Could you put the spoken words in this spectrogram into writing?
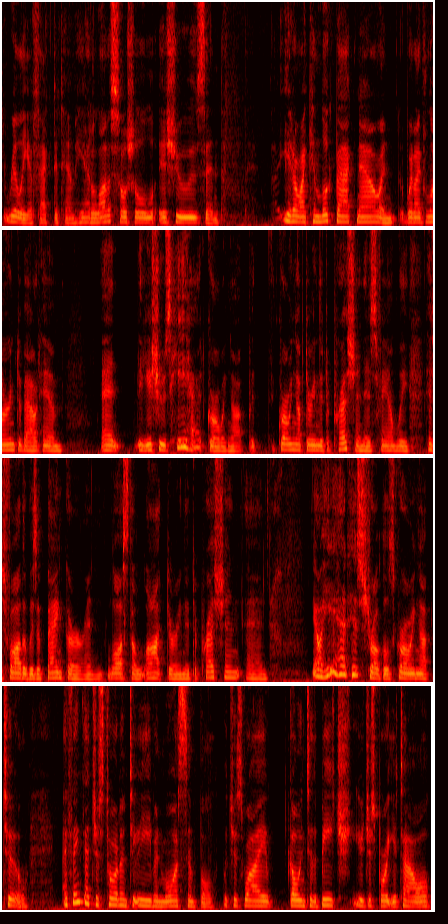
really affected him. He had a lot of social issues, and, you know, I can look back now and what I've learned about him and the issues he had growing up. Growing up during the Depression, his family, his father was a banker and lost a lot during the Depression. And, you know, he had his struggles growing up too. I think that just taught him to be even more simple, which is why going to the beach, you just brought your towel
